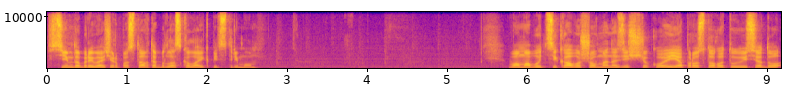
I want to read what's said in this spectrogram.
Всім добрий вечір. Поставте, будь ласка, лайк під стрімом. Вам, мабуть, цікаво, що в мене зі щокою. Я просто готуюся до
